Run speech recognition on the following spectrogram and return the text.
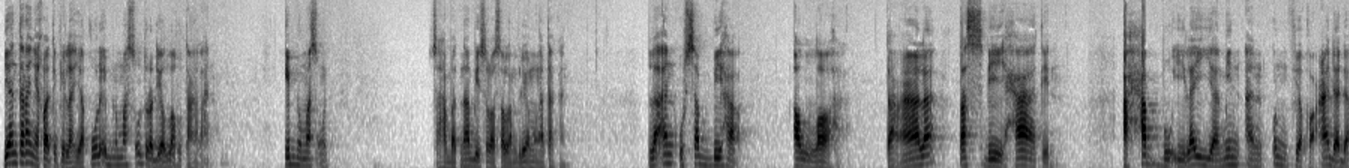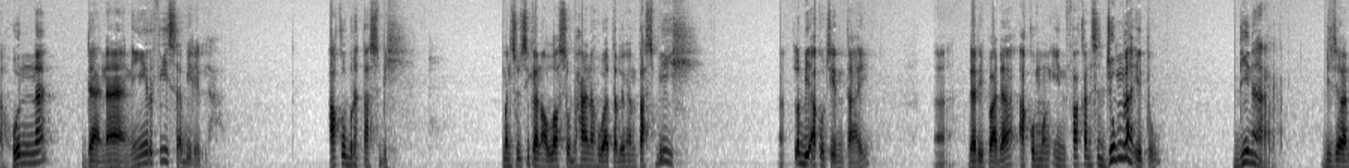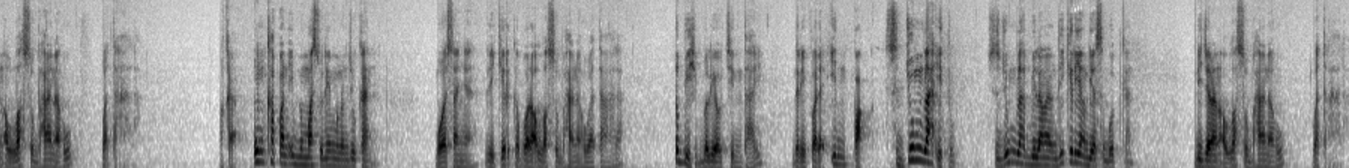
Di antaranya khawati fillah yaqul Ibnu Mas'ud radhiyallahu taala Ibnu Mas'ud sahabat Nabi SAW beliau mengatakan la'an usabbiha Allah ta'ala tasbihatin. Ahabbu ilayya min an unfiqa adadahunna dananir fi sabilillah. Aku bertasbih. Mensucikan Allah Subhanahu wa taala dengan tasbih. Lebih aku cintai daripada aku menginfakkan sejumlah itu dinar di jalan Allah Subhanahu wa taala. Maka ungkapan Ibnu Mas'ud ini menunjukkan bahwasanya zikir kepada Allah Subhanahu wa taala lebih beliau cintai daripada infak sejumlah itu, sejumlah bilangan zikir yang dia sebutkan di jalan Allah Subhanahu wa taala.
